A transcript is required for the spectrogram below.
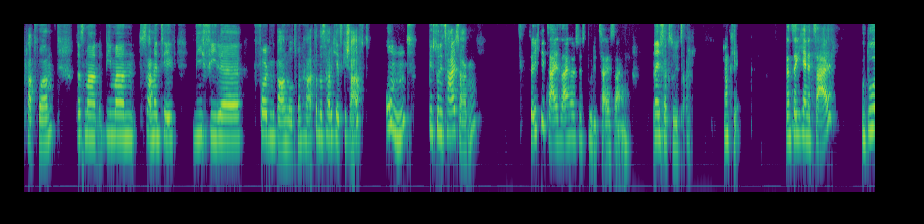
Hoster-Plattform, dass man, wie man zusammenzählt, wie viele Folgen-Downloads man hat. Und das habe ich jetzt geschafft. Und, willst du die Zahl sagen? Soll ich die Zahl sagen oder sollst du die Zahl sagen? Nein, sagst du die Zahl. Okay. Dann sage ich eine Zahl und du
